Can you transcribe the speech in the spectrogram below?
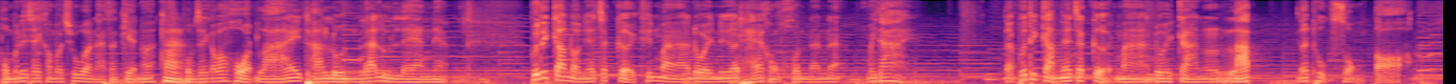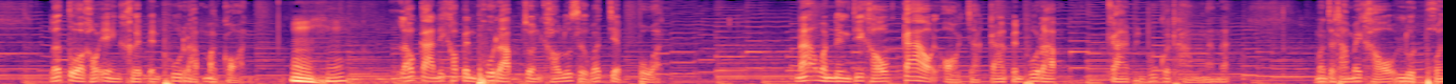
ผมไม่ได้ใช้คำว่าชั่วนะ สังเกตเนาะอ่าผมใช้คำว่าโหดร้ายทารุณและรุนแรงเนี่ยพฤติกรรมเหล่านี้จะเกิดขึ้นมาโดยเนื้อแท้ของคนนั้นน่ะไม่ได้ แต่พฤติกรรมเนี้จะเกิดมาโดยการรับและถูกส่งต่อ แล้วตัวเขาเองเคยเป็นผู้รับมาก่อนอืมฮึแล้วการที่เขาเป็นผู้รับจนเขารู้สึกว่าเจ็บปวดณวันหนึ่งที่เขาก้าวออกจากการเป็นผู้รับการเป็นผู้กระทำนั้นนะมันจะทำให้เขาหลุดพ้น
